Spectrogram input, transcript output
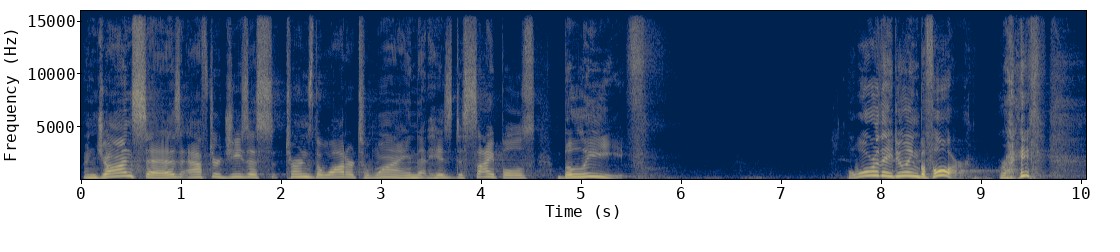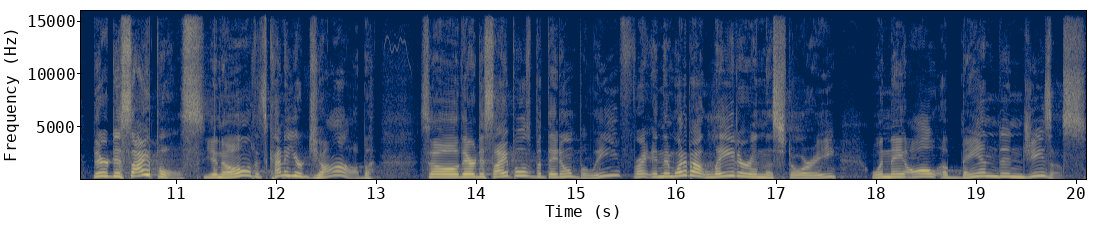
when John says, after Jesus turns the water to wine, that his disciples believe. Well, what were they doing before, right? They're disciples, you know? That's kind of your job. So they're disciples, but they don't believe, right? And then what about later in the story when they all abandon Jesus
